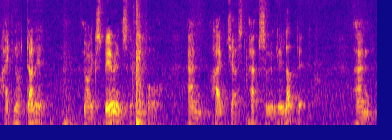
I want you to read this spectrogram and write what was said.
I'd not done it, not experienced it before, and I just absolutely loved it. And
